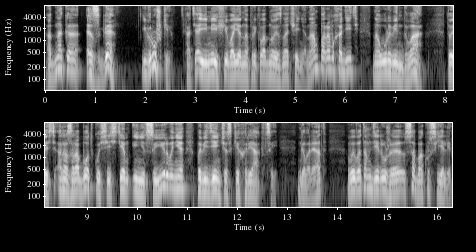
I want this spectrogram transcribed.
Однако СГ — игрушки, хотя и имеющие военно-прикладное значение. Нам пора выходить на уровень 2, то есть разработку систем инициирования поведенческих реакций. Говорят, Вы в этом деле уже собаку съели.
